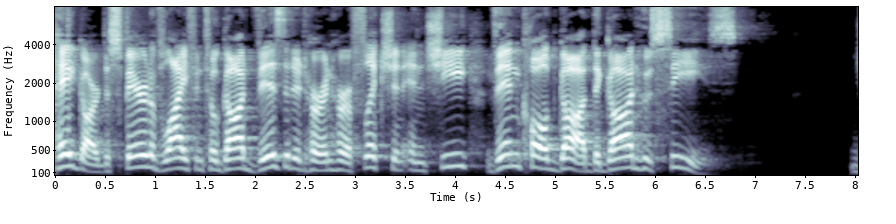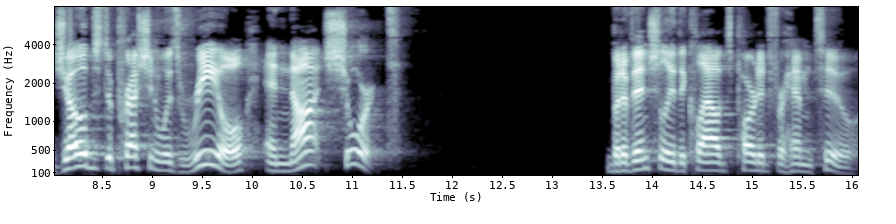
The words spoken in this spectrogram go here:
Hagar despaired of life until God visited her in her affliction, and she then called God the God who sees. Job's depression was real and not short. But eventually the clouds parted for him too.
